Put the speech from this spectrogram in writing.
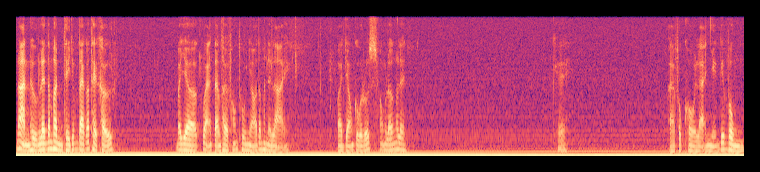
nó ảnh hưởng lên tấm hình thì chúng ta có thể khử. Bây giờ các bạn tạm thời phóng thu nhỏ tấm hình này lại và chọn cụ brush phóng lớn nó lên. Ok. Và phục hồi lại những cái vùng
